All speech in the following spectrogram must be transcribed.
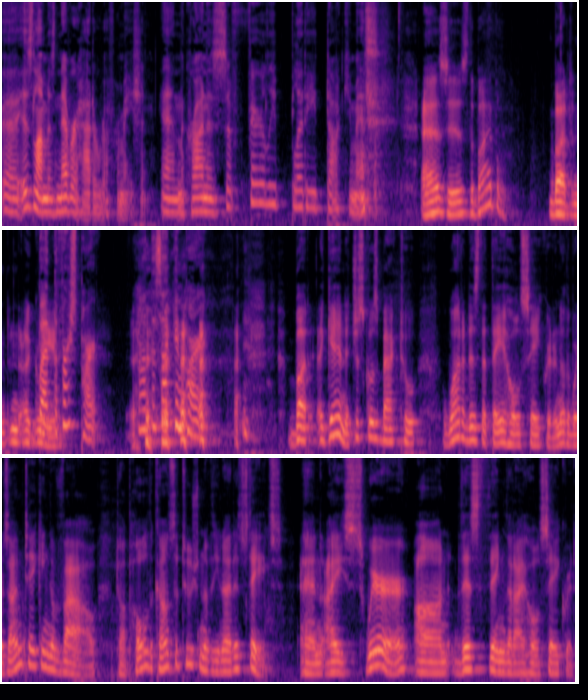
Mm-hmm. Uh, Islam has never had a Reformation, and the Quran is a fairly bloody document. As is the Bible. But agreed. but the first part, not the second part. But again, it just goes back to what it is that they hold sacred. In other words, I'm taking a vow to uphold the Constitution of the United States, and I swear on this thing that I hold sacred.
